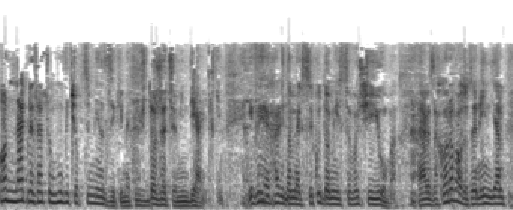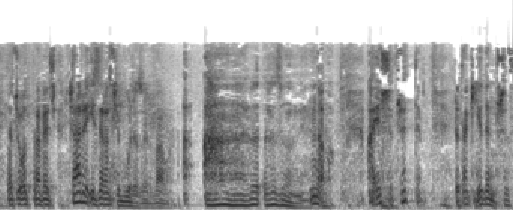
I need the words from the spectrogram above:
on nagle zaczął mówić obcym językiem, jakimś dorzeczem indiańskim. I wyjechali do Meksyku, do miejscowości Yuma. A jak zachorował, to ten Indian zaczął odprawiać czary i zaraz się burza zerwała. A, rozumiem. No, a jeszcze przedtem, to taki jeden przez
